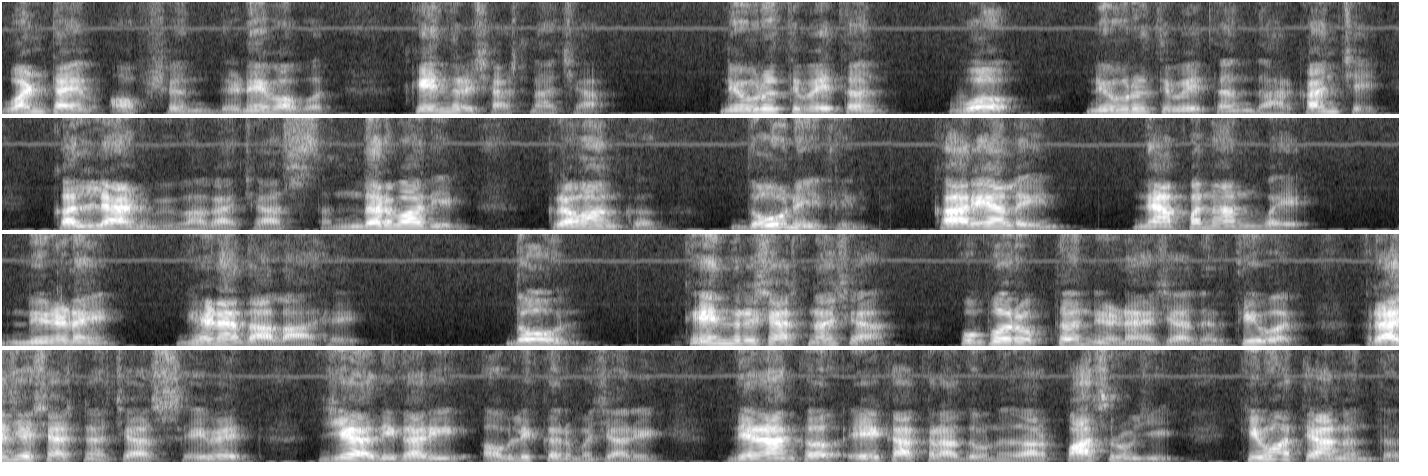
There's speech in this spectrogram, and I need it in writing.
वन टाईम ऑप्शन देण्याबाबत केंद्र शासनाच्या निवृत्तीवेतन व निवृत्तीवेतन धारकांचे कल्याण विभागाच्या संदर्भातील क्रमांक दोन येथील कार्यालयीन ज्ञापनान्वये निर्णय घेण्यात आला आहे. दोन केंद्र शासनाच्या उपरोक्त निर्णयाच्या धर्तीवर राज्य शासनाच्या सेवेत जे अधिकारी अवलिक कर्मचारी दिनांक एक अकरा दोन हजार पाच रोजी किंवा त्यानंतर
